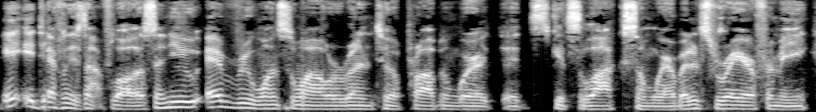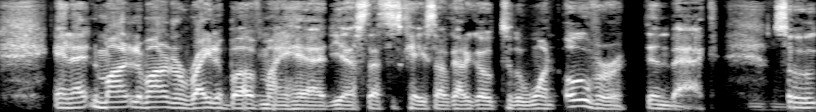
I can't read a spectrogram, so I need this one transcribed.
It, it, definitely is not flawless. And you every once in a while will run into a problem where it, it gets locked somewhere but it's rare for me. And at the monitor, the monitor right above my head yes that's the case. I've got to go to the one over then back. Mm-hmm. so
